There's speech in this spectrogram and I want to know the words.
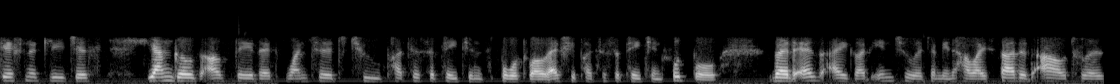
definitely just young girls out there that wanted to participate in sport, well, actually participate in football. But as I got into it, I mean, how I started out was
